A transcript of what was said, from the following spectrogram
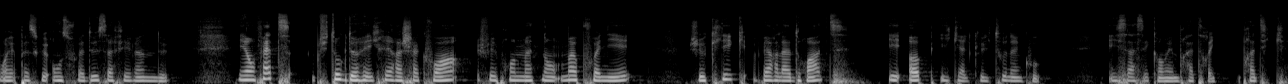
ouais, parce que 11 fois 2, ça fait 22. Et en fait, plutôt que de réécrire à chaque fois, je vais prendre maintenant ma poignée, je clique vers la droite, et hop, il calcule tout d'un coup. Et ça, c'est quand même pratique.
